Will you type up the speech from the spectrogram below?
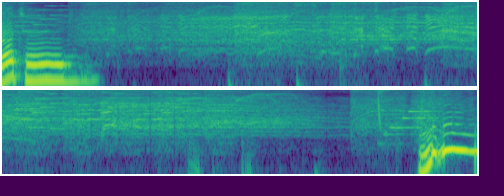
Fortune. Wuhu.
